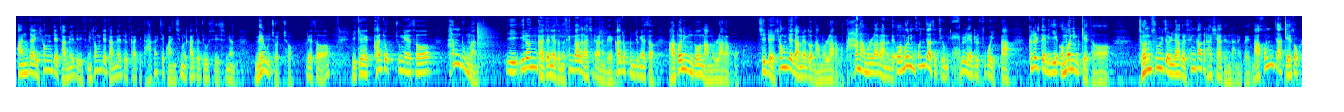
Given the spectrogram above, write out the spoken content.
환자의 형제 자매들이 있으면 형제 자매들까지 다 같이 관심을 가져줄 수 있으면 매우 좋죠. 그래서 이게 가족 중에서 한 분만 이, 이런 가정에서는 생각을 하시라는 거예요. 가족분 중에서 아버님도 나몰라라고 집에 형제 자매도 나몰라라고 다 나몰라라 하는데 어머님 혼자서 지금 애를 애를 쓰고 있다. 그럴 때는 이 어머님께서 전술 전략을 생각을 하셔야 된다는 거예요. 나 혼자 계속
